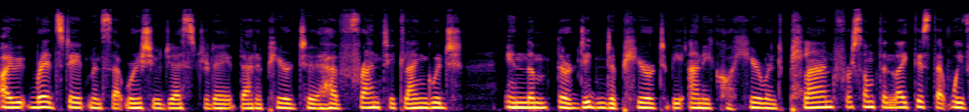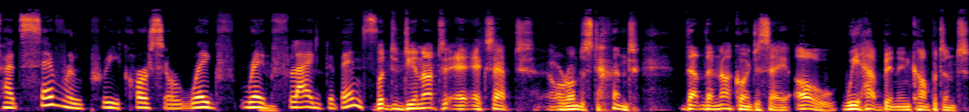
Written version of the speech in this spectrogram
I read statements that were issued yesterday that appeared to have frantic language in them. There didn't appear to be any coherent plan for something like this. That we've had several precursor red, red flagged events. But do you not uh, accept or understand that they're not going to say, "Oh, we have been incompetent,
